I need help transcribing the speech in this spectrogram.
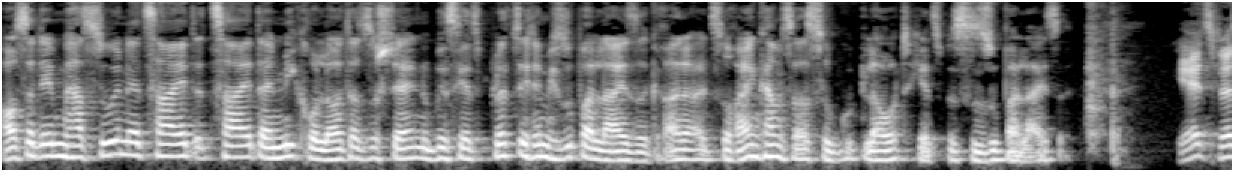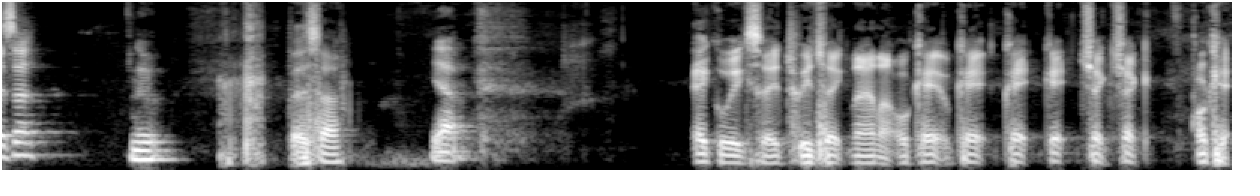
Außerdem hast du in der Zeit Zeit, dein Mikro lauter zu stellen. Du bist jetzt plötzlich nämlich super leise. Gerade als du reinkamst, warst du gut laut. Jetzt bist du super leise. Jetzt besser? Nö. Besser. Ja. Echo X-Ray, Tweet Check, nein, okay, okay, okay, okay, check, check. Okay.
